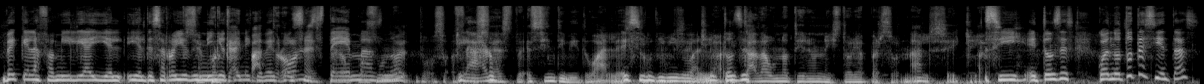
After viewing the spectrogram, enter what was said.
ve que la familia y el, y el desarrollo de un niño tiene que ver con sistemas, pues, ¿no? Pues, claro. es, individual. es individual. entonces, cada uno tiene una historia personal, sí, claro. Sí, entonces, cuando tú te sientas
